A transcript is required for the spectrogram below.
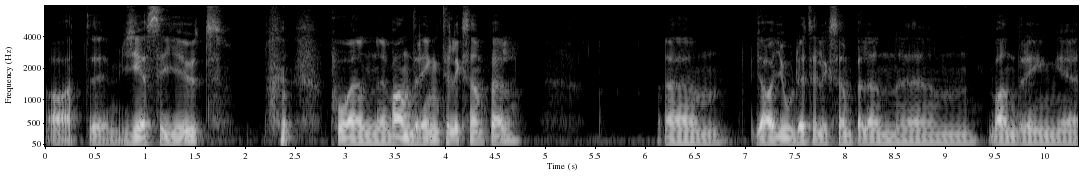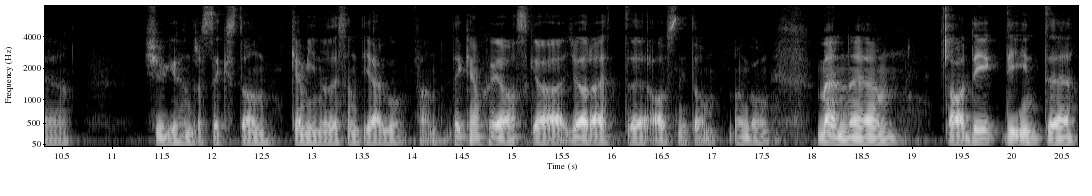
ja, att eh, ge sig ut på en vandring till exempel. Ehm, jag gjorde till exempel en vandring 2016, Camino de Santiago. Fan, det kanske jag ska göra ett avsnitt om någon gång. Men ja, det, det, är inte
